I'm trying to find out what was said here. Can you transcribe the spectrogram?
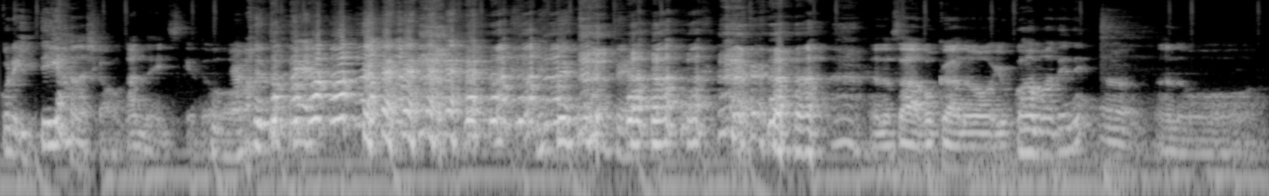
これ言っていい話かわかんないんですけど、やめとけ。あのさ、僕あの、横浜でね、うん。あの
